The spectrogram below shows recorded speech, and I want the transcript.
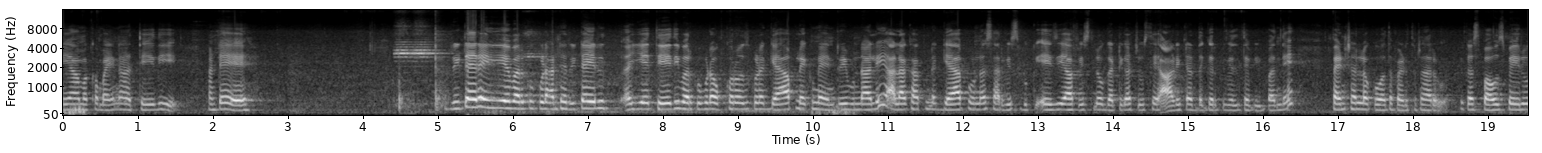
నియామకమైన తేదీ అంటే రిటైర్ అయ్యే వరకు కూడా అంటే రిటైర్ అయ్యే తేదీ వరకు కూడా ఒక్కరోజు కూడా గ్యాప్ లేకుండా ఎంట్రీ ఉండాలి. అలా కాకుండా గ్యాప్ ఉన్న సర్వీస్ బుక్ ఏజీ ఆఫీస్లో గట్టిగా చూస్తే ఆడిటర్ దగ్గరికి వెళ్తే ఇబ్బందే. పెన్షన్లో కోత పెడుతున్నారు. ఇక స్పౌస్ పేరు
